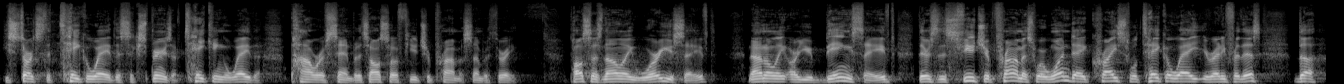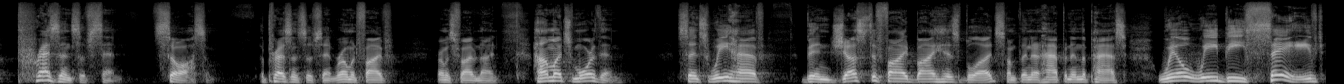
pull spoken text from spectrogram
he starts to take away this experience of taking away the power of sin, but it's also a future promise. Number three, Paul says, not only were you saved, not only are you being saved, there's this future promise where one day Christ will take away, you ready for this? The presence of sin. So awesome. The presence of sin. Romans 5, Romans 5, 9. How much more then, since we have been justified by his blood, something that happened in the past, will we be saved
